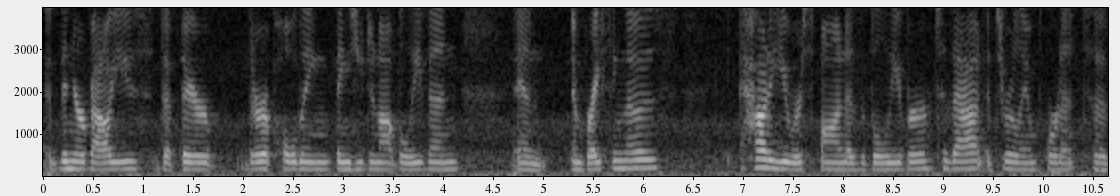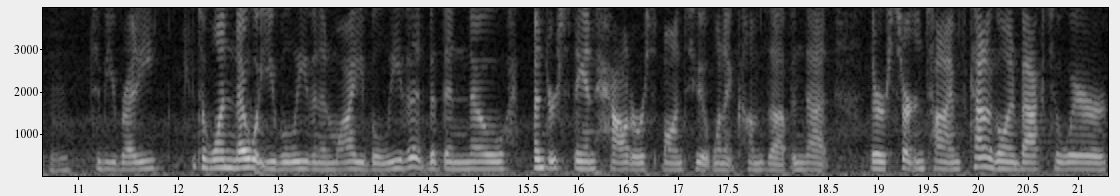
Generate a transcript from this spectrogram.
than your values, that they're they're upholding things you do not believe in and embracing those how do you respond as a believer to that? It's really important to mm-hmm. to be ready to one know what you believe in and why you believe it but then know understand how to respond to it when it comes up and that there are certain times kind of going back to where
